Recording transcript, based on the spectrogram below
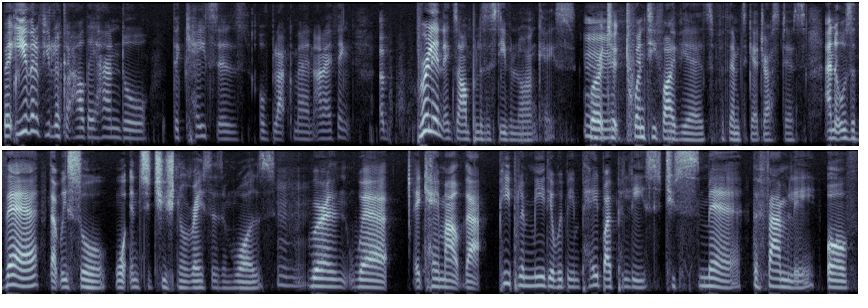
But even if you look at how they handle the cases of black men, and I think a brilliant example is the Stephen Lawrence case, where it mm. took 25 years for them to get justice. And it was there that we saw what institutional racism was, mm. where, where it came out that people in media were being paid by police to smear the family of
